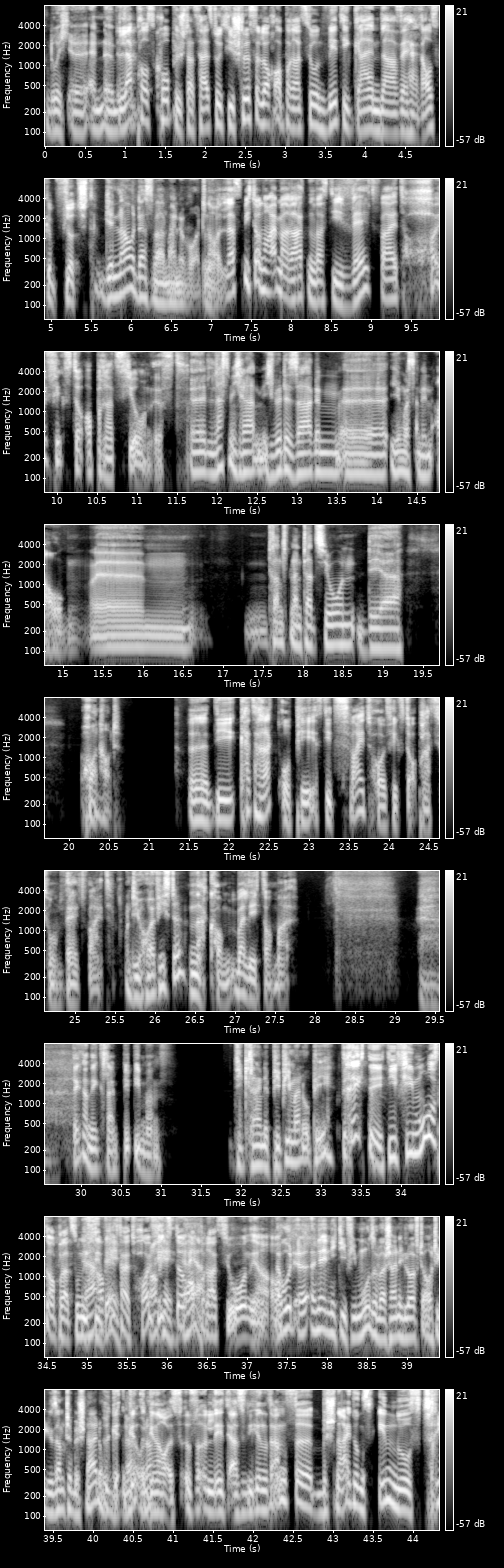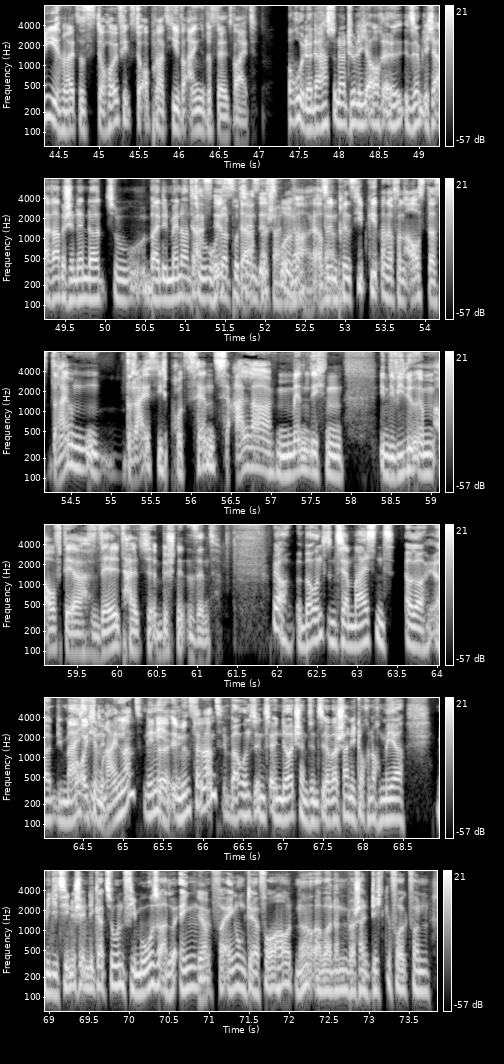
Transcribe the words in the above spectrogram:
durch äh, ähm, Laparoskopisch, das heißt durch die Schlüssellochoperation wird die Gallenblase herausgepflutscht. Genau das waren meine Worte. Genau. Lass mich doch noch einmal raten, was die weltweit häufigste Operation ist. Äh, lass mich raten, ich würde sagen, äh, irgendwas an den Augen. Ähm, Transplantation der Hornhaut. Äh, die Katarakt-OP ist die zweithäufigste Operation weltweit. Und die häufigste? Na komm, überleg doch mal. Denk an den kleinen Pipi-Mann. Die kleine Pipimann-OP? Richtig, die Fimosenoperation Ja, ist die okay. weltweit häufigste Okay, ja, ja. Operation. Ja, Na gut, äh, nee, nicht die Fimose, wahrscheinlich läuft auch die gesamte Beschneidung. Ge- ne? Genau, es, es, also die gesamte Beschneidungsindustrie halt, das ist der häufigste operative Eingriff weltweit. Oh gut, da hast du natürlich auch äh, sämtliche arabische Länder zu bei den Männern Das zu 100 ist, Prozent das ist wohl ne? wahr. Also ja. im Prinzip geht man davon aus, dass 33 Prozent aller männlichen Individuen auf der Welt halt beschnitten sind. Ja, bei uns sind es ja meistens, oder ja, die Bei meisten. euch im sind- Rheinland? Nee, nee. Äh, Im Münsterland? Bei uns in, in Deutschland sind es ja wahrscheinlich doch noch mehr medizinische Indikationen, Fimose, also eng, Ja. Verengung der Vorhaut, ne? aber dann wahrscheinlich dicht gefolgt von,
